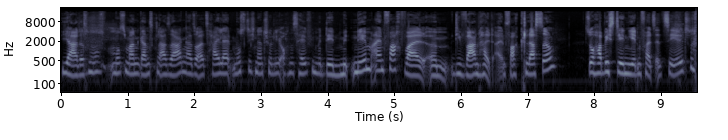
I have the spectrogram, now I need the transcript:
ja, das muss, muss man ganz klar sagen. Also als Highlight musste ich natürlich auch ein Selfie mit denen mitnehmen einfach, weil ähm, die waren halt einfach klasse. So habe ich es denen jedenfalls erzählt.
